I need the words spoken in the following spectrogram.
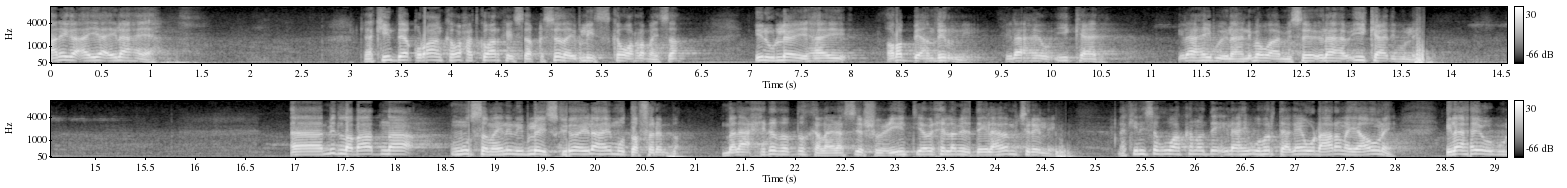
aniga ayaa ilaahay ah laakiin dee qur'aanka waxaad ku arkaysaa qisada ibliis ka warramaysa inuu leeyahay rabbi andirnii ilaahay ow ii kaadi. Ilaahay buu ilaahnimo u aaminsan ilaahay ii kaadi buu leeyahy mid labaadna muu samaynin ibliiskii oo ilaahay muu dafirinba malaaxidada dadka la ydhaa sida shuuciyiinta iyo wixii lamida dee ilaahba ma jiray le laakiin isagu waa kanoo dee ilaahay wuu hortaaganya wuu dhaaranayaa une ilaahay ow buu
